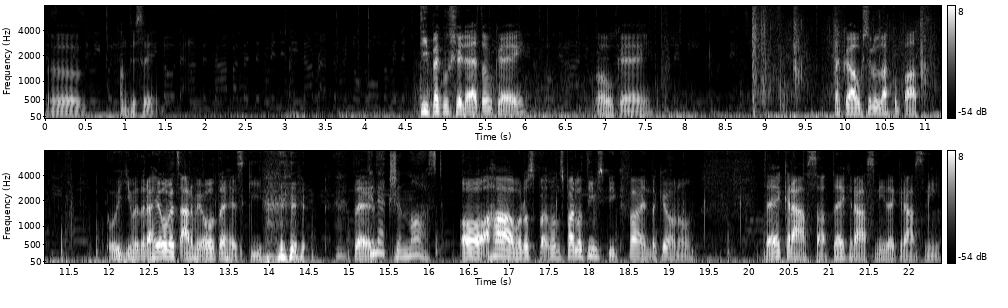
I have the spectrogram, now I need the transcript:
Uh, Antisy. Týpek už jde, to OK. OK. Tak já už se jdu zakopat. Uvidíme teda Hilovec Army, o to je hezký. to je. Connection lost. O, aha, ono spa on spadl TeamSpeak, fajn, tak jo no. To je krása, to je krásný, to je krásný.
